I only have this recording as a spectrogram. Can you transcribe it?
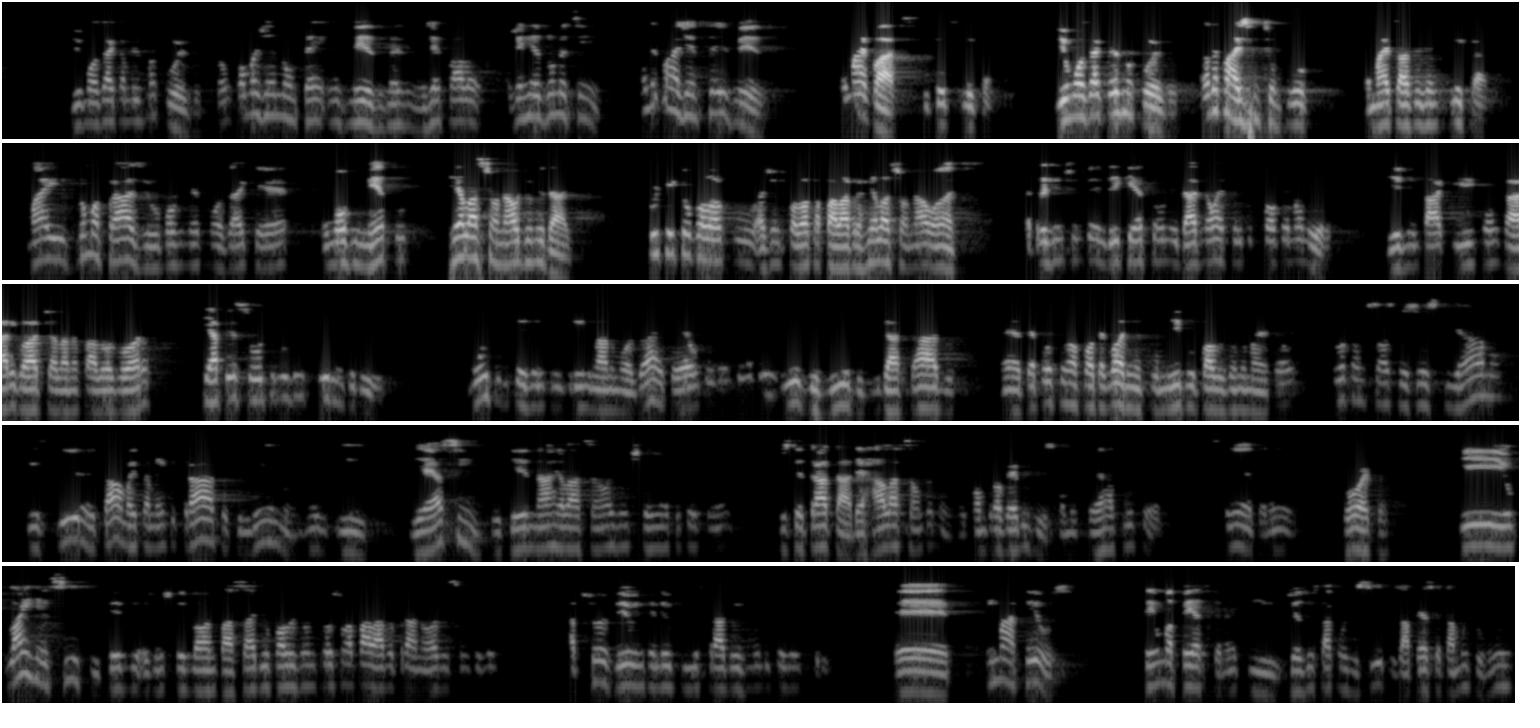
E o mosaico é a mesma coisa. Então, como a gente não tem uns meses, né? A gente fala, a gente resume assim, anda com a gente seis meses. É mais fácil do que eu te explicar. E o mosaico é a mesma coisa. Anda com a gente um pouco, é mais fácil a gente explicar. Mas, numa frase, o movimento mosaico é um movimento relacional de unidade. Por que, que eu coloco, a gente coloca a palavra relacional antes? É para a gente entender que essa unidade não é feita de qualquer maneira. E a gente está aqui com um cara, igual a tia Lana falou agora, que é a pessoa que nos inspira em tudo isso. Muito do que a gente imprime lá no mosaico é o que a gente tem aprendido, vivido, desgastado. É, até postei uma foto agora comigo, o Paulo Júnior Marcão, colocando são as pessoas que amam, que inspiram e tal, mas também que tratam, que limam. Né? E, e é assim, porque na relação a gente tem essa questão de ser tratado. É relação também, é como o provérbio diz, como terra, aquilo terra. Esquenta, né? Corta. E lá em Recife, teve, a gente teve lá ano passado, e o Paulo Júnior trouxe uma palavra para nós, assim, que a gente absorveu, entendeu que isso traduz muito o que a gente fez. É, em Mateus, tem uma pesca, né, que Jesus está com os discípulos, a pesca está muito ruim,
